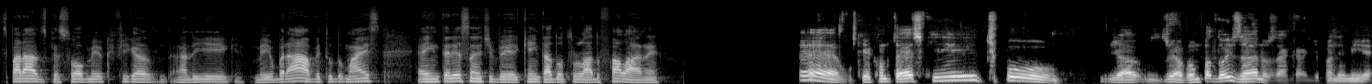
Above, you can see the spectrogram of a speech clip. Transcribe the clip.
as paradas, o pessoal meio que fica ali meio bravo e tudo mais. É interessante ver quem está do outro lado falar, né? É, o que acontece que, tipo, já, já vamos para dois anos, né, cara, de pandemia.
